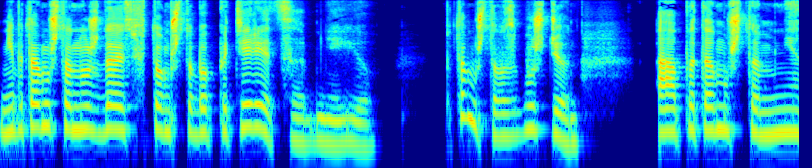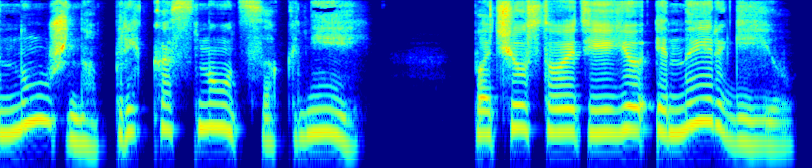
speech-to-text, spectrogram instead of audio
Не потому что нуждаюсь в том, чтобы потереться об нее, потому что возбужден, а потому что мне нужно прикоснуться к ней, почувствовать ее энергию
